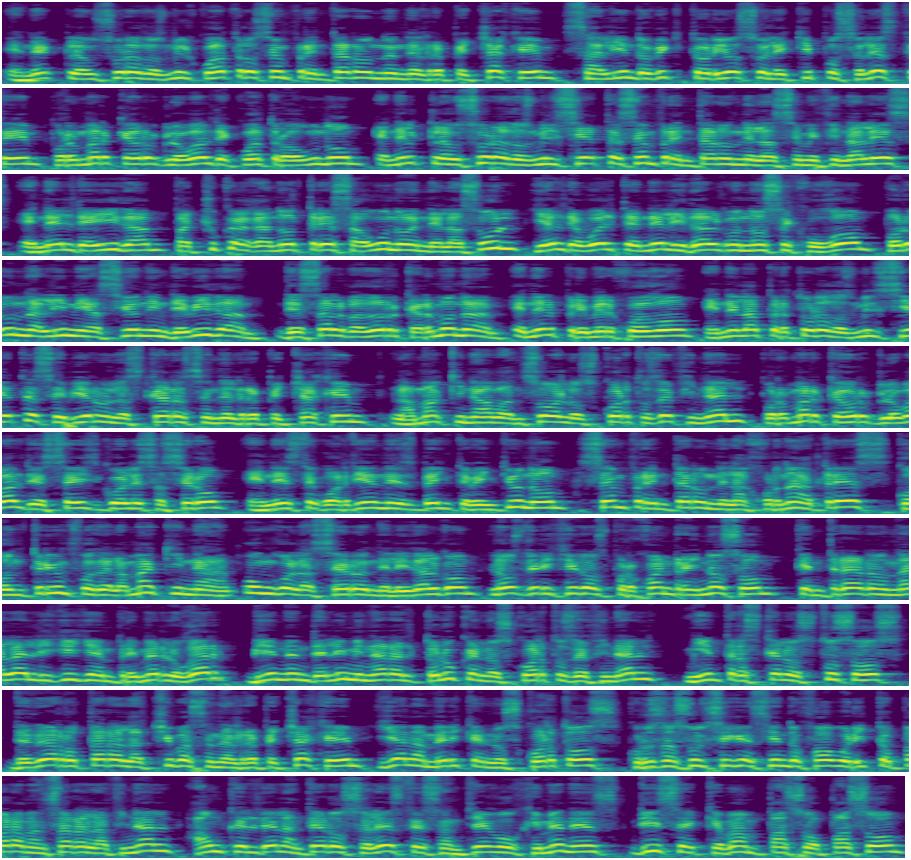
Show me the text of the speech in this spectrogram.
En el clausura 2004 se enfrentaron en el repechaje, saliendo victorioso el equipo celeste por marcador global de 4 a 1. En el clausura 2007 se enfrentaron en las semifinales. En el de ida, Pachuca ganó 3 a 1 en el azul y el de vuelta en el Hidalgo no se jugó por una alineación indebida de Salvador Carmona. En el primer juego, en el Apertura 2007, se vieron las caras en el repechaje. La máquina avanzó a los cuartos de final por marcador global de 6 goles a 0. En este Guardianes 2021 se enfrentaron en la jornada 3 con triunfo de la máquina, un gol a 0 en el Hidalgo. Los dirigidos por Juan Reynoso, que entraron a la liguilla en primer lugar, vienen de eliminar al Toluca en los cuartos de final, mientras que los Tuzos de derrotar a las Chivas en el repechaje y al América en los cuartos. Cruz Azul sigue siendo favorito para avanzar a la final, aunque el delantero celeste Santiago Jiménez dice que van paso a paso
